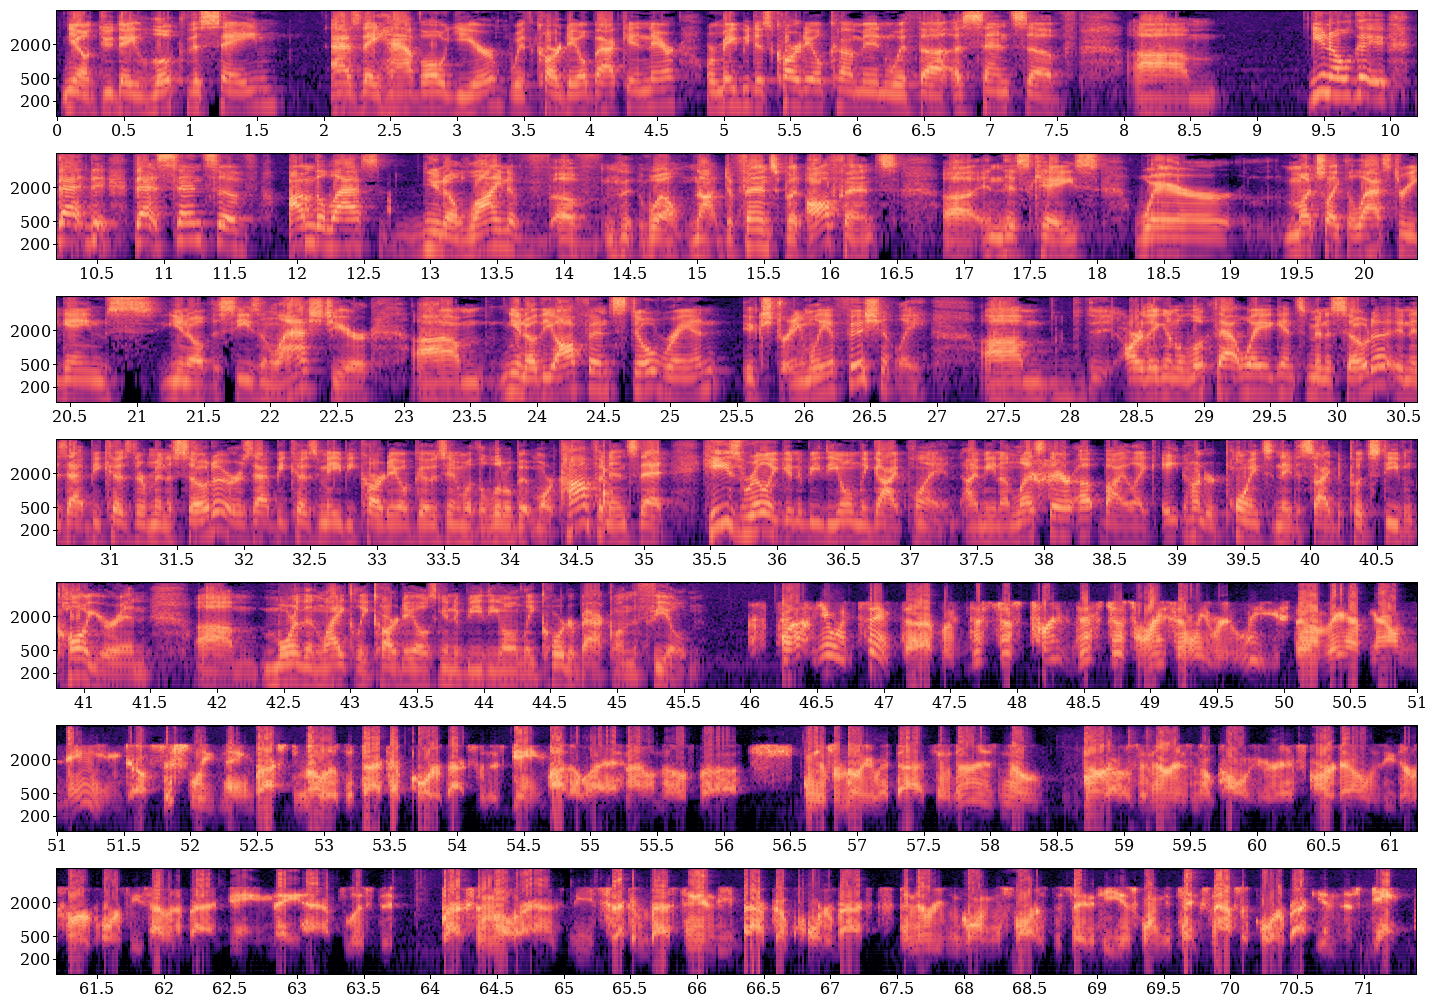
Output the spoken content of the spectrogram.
you know, do they look the same as they have all year with Cardale back in there, or maybe does Cardale come in with uh, a sense of? Um, you know that that sense of I'm the last you know line of of well not defense but offense uh, in this case where much like the last three games you know of the season last year um, you know the offense still ran extremely efficiently um, th- are they going to look that way against Minnesota? And is that because they're Minnesota, or is that because maybe Cardale goes in with a little bit more confidence that he's really going to be the only guy playing? I mean, unless they're up by like 800 points and they decide to put Stephen Collier in, um, more than likely Cardale is going to be the only quarterback on the field. Well, you would think that, but this just pre- this just recently released. Um, they have now named officially named Braxton Miller the backup quarterback for this game. By the way, and I don't know if uh, you're familiar with that. So there is no Burrows and there is no Collier. If Cardale is either hurt or if he's having a bad game, they have listed Braxton Miller as the second best and the backup quarterback, and they're even going as far as to say that he is going to take snaps at quarterback in this game.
